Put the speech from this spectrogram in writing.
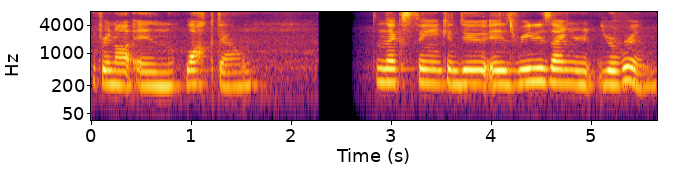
if you're not in lockdown. The next thing you can do is redesign your, your room.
